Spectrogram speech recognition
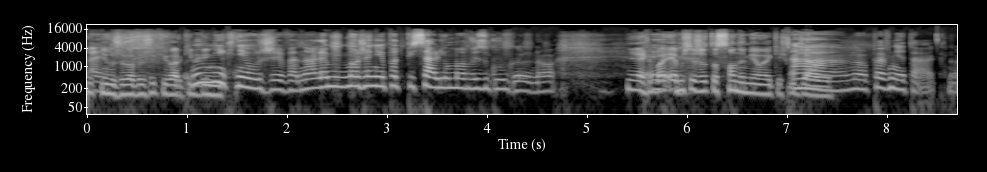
Nikt nie używa wyszukiwarki no, Bing. nikt nie używa, no ale może nie podpisali umowy z Google, no. Nie, chyba ja myślę, że to Sony miało jakieś udziały. A, no pewnie tak, no.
